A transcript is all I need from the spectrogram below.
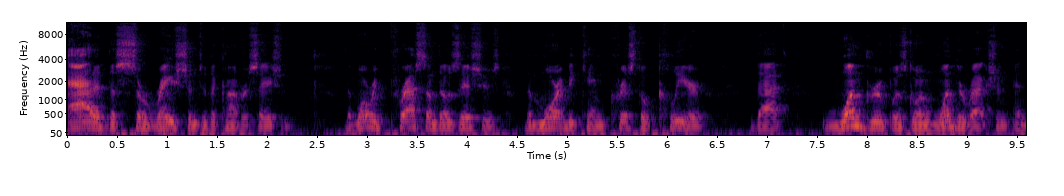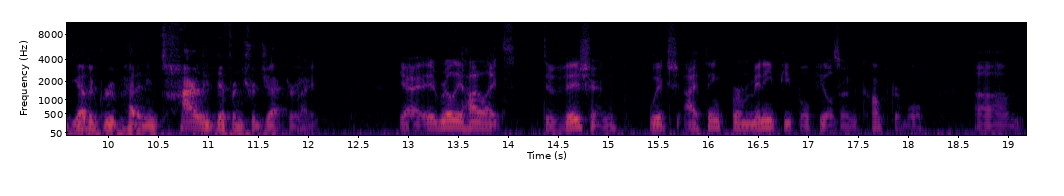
added the serration to the conversation. The more we pressed on those issues, the more it became crystal clear that one group was going one direction and the other group had an entirely different trajectory. Right. Yeah, it really highlights division, which I think for many people feels uncomfortable. Um,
